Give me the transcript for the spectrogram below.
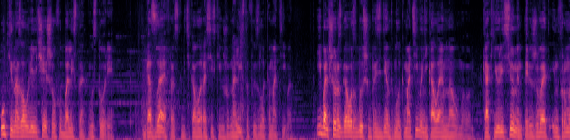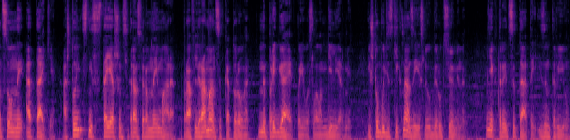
Утки назвал величайшего футболиста в истории. Газаев раскритиковал российских журналистов из «Локомотива» и большой разговор с бывшим президентом «Локомотива» Николаем Наумовым. Как Юрий Семин переживает информационные атаки. А что с несостоявшимся трансфером Неймара? Прав ли романцев, которого напрягает, по его словам, Гилерми? И что будет с Кикнадзе, если уберут Семина? Некоторые цитаты из интервью.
